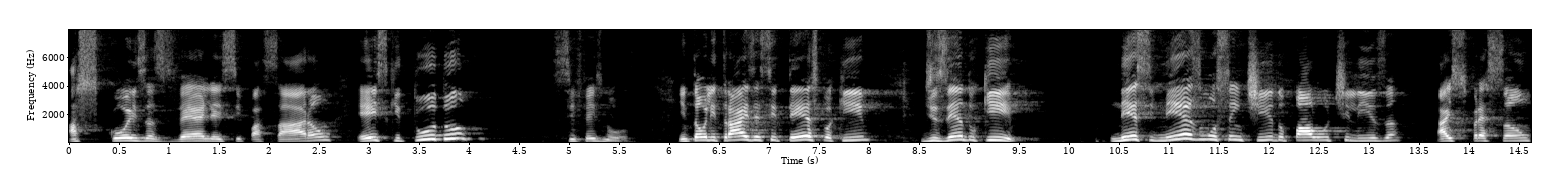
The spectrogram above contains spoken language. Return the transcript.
as coisas velhas se passaram, eis que tudo se fez novo. Então ele traz esse texto aqui, dizendo que, nesse mesmo sentido, Paulo utiliza a expressão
